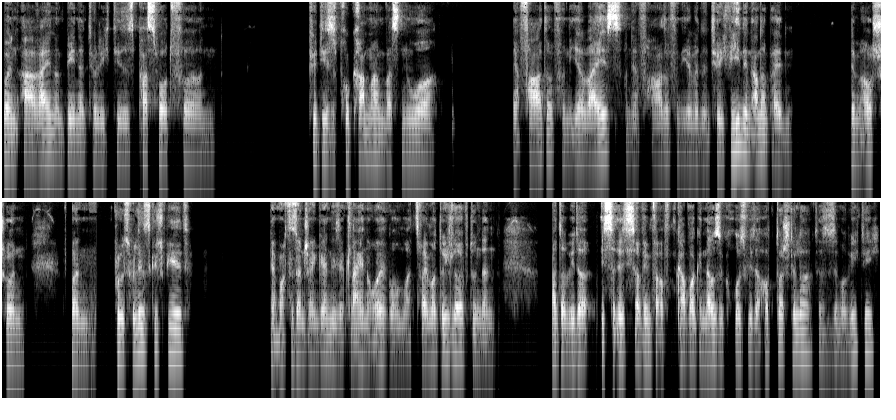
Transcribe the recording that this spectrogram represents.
wollen A rein und B natürlich dieses Passwort von, für dieses Programm haben, was nur der Vater von ihr weiß und der Vater von ihr wird natürlich wie in den anderen beiden Filmen auch schon von Bruce Willis gespielt. Der macht es anscheinend gern, diese kleinen Rollen, wo man zweimal durchläuft und dann hat er wieder, ist, ist auf jeden Fall auf dem Cover genauso groß wie der Hauptdarsteller. Das ist immer wichtig,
